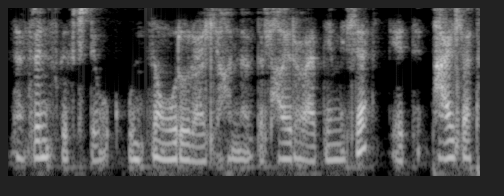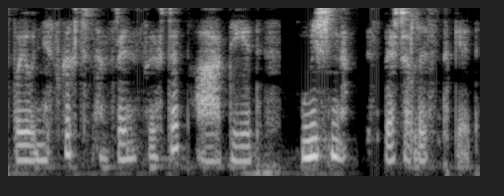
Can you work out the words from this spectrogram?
сансрын нисгэгчдийн үндсэн үр ойлголтын хувьд бол 2 хувиад юм лээ. Тэгээд pilot буюу нисгэгч сансрын нисгэгчд аа тэгээд mission specialist гэдэг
